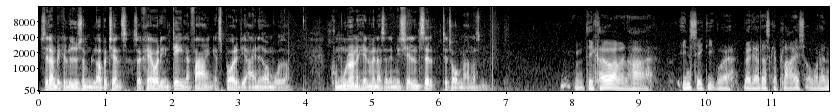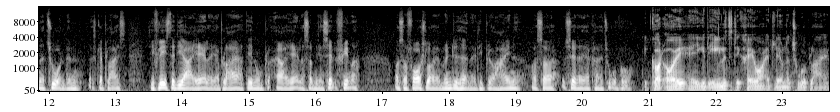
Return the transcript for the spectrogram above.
Selvom det kan lyde som en loppetjans, så kræver det en del erfaring at spotte de egnede områder. Kommunerne henvender sig nemlig sjældent selv til Torben Andersen. Det kræver, at man har indsigt i, hvad det er, der skal plejes, og hvordan naturen den skal plejes. De fleste af de arealer, jeg plejer, det er nogle arealer, som jeg selv finder, og så foreslår jeg myndighederne, at de bliver hegnet, og så sætter jeg kreatur på. Et godt øje er ikke det eneste, det kræver at lave naturpleje.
